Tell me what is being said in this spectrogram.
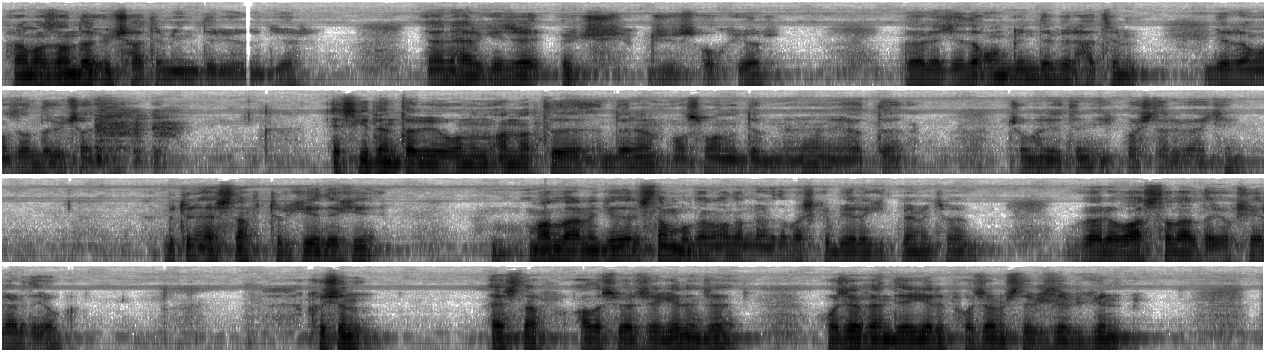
Ramazan'da üç hatim indiriyordu diyor. Yani her gece üç cüz okuyor. Böylece de on günde bir hatim, bir Ramazan'da üç hatim. Eskiden tabii onun anlattığı dönem Osmanlı dönemi veyahut da Cumhuriyet'in ilk başları belki. Bütün esnaf Türkiye'deki mallarını gelir İstanbul'dan alırlardı. Başka bir yere gitme mitme böyle vasıtalar da yok, şeyler de yok. Kışın esnaf alışverişe gelince Hoca Efendi'ye gelip hocam işte bize bir gün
